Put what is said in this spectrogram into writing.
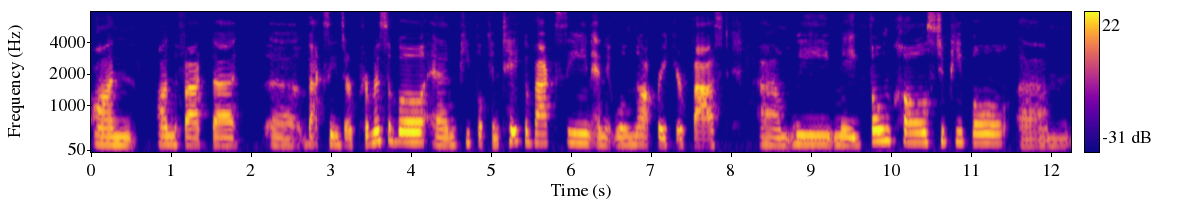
on on the fact that uh, vaccines are permissible and people can take a vaccine and it will not break your fast um, we made phone calls to people um,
